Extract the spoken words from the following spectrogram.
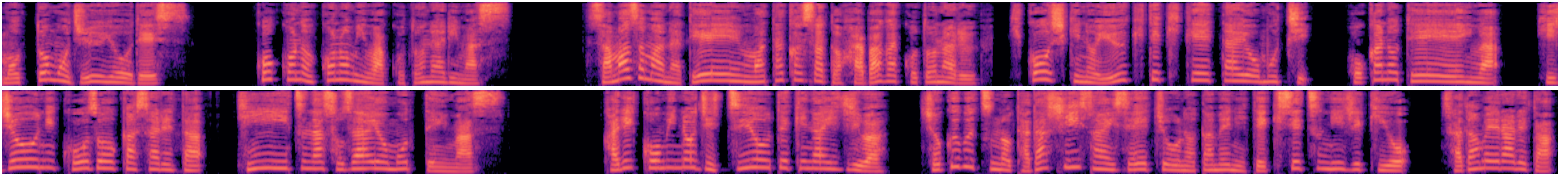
最も重要です。個々の好みは異なります。様々な庭園は高さと幅が異なる非公式の有機的形態を持ち、他の庭園は非常に構造化された均一な素材を持っています。刈り込みの実用的な維持は植物の正しい再成長のために適切に時期を定められた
